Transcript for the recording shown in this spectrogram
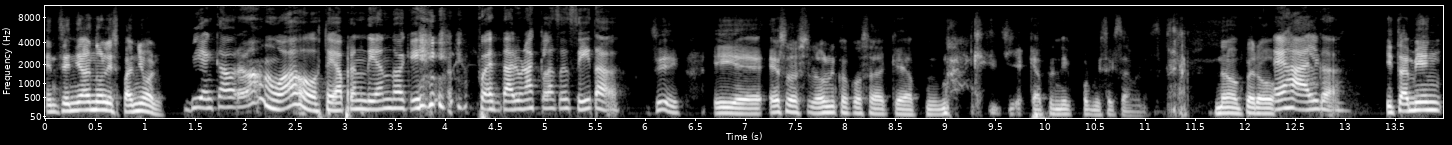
enseñando el español. Bien cabrón, wow, estoy aprendiendo aquí. pues dar unas clasecitas. Sí, y eh, eso es la única cosa que, que, que aprendí por mis exámenes. No, pero... Es algo. Y también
